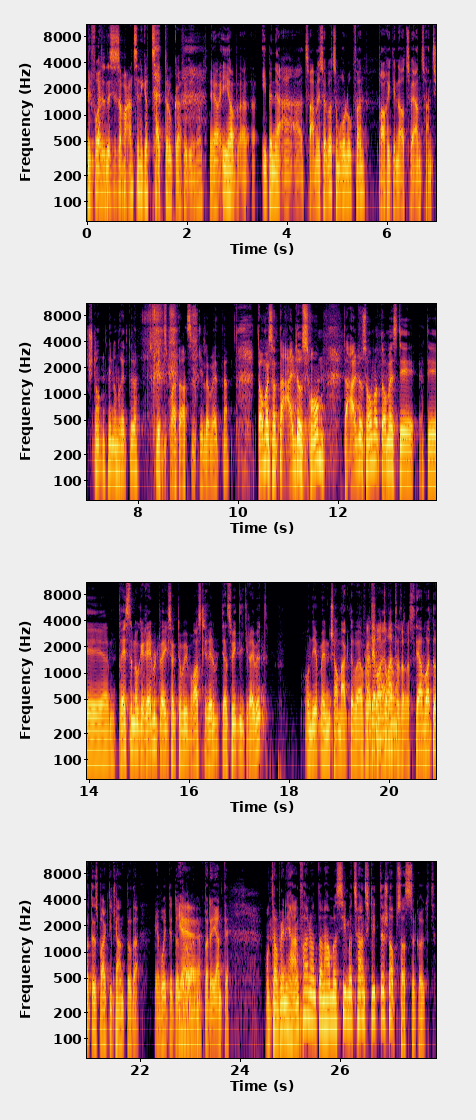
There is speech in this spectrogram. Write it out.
Also das ist ein wahnsinniger Zeitdrucker für dich. Ne? ja, ich, hab, äh, ich bin ja äh, zweimal selber zum Rollo gefahren, brauche ich genau 22 Stunden hin und retour für 2000 Kilometer. Damals hat der Aldous Home, der Aldous Home hat damals die, die ähm, Dresdner noch gerebelt, weil ich gesagt habe, ich brauch's gerebelt. Der hat's wirklich gerebelt. Und ich habe mir den Schaumarkt, der war auf Ah, der war dort, oder was? Der war dort als Praktikant, oder? Er wollte dort ja, arbeiten ja. bei der Ernte. Und dann bin ich angefahren und dann haben wir 27 Liter Schnaps rausgekriegt.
